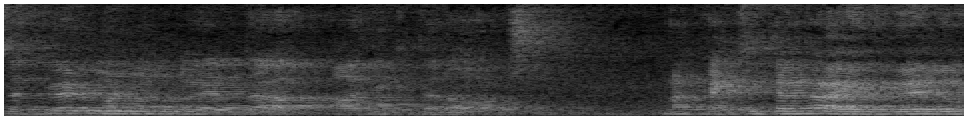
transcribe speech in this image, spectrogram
సత్యవేడు మండలంలో ఎంత ఆధిక్యత రావచ్చు? నాకు ఖచ్చితంగా ఐదు వేలు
